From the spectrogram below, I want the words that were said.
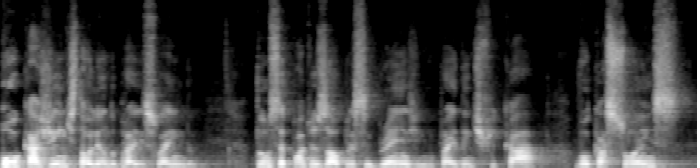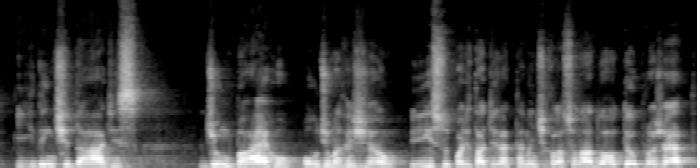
pouca gente está olhando para isso ainda. Então, você pode usar o Place Branding para identificar vocações e identidades de um bairro ou de uma região. E isso pode estar diretamente relacionado ao teu projeto.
